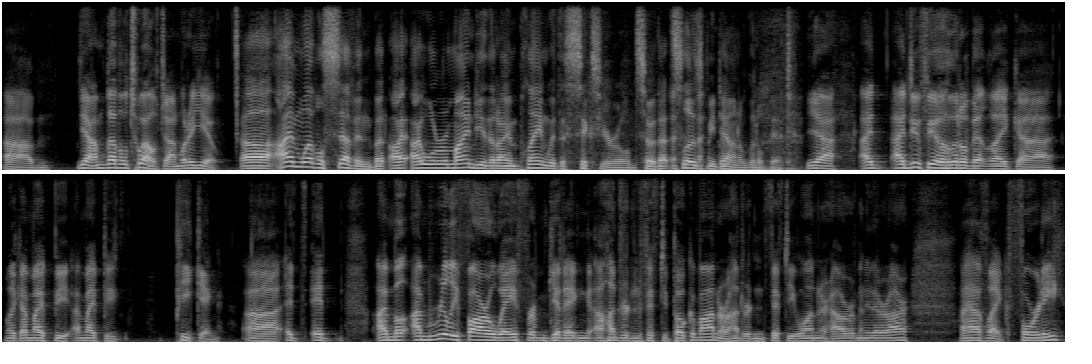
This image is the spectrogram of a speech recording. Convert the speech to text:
Um, yeah, I'm level 12, John. What are you? Uh, I'm level seven, but I, I will remind you that I am playing with a six year old, so that slows me down a little bit. Yeah, I I do feel a little bit like uh like I might be I might be peaking. Uh, it it I'm I'm really far away from getting 150 Pokemon or 151 or however many there are. I have like 40,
